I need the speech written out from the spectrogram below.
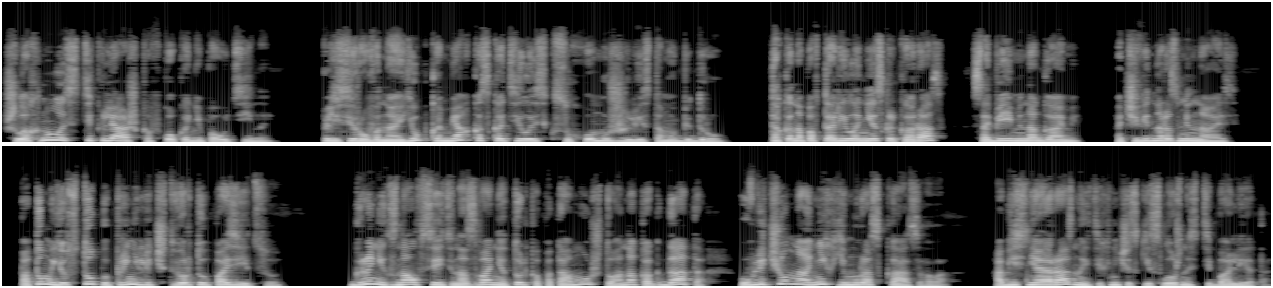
шелохнулась стекляшка в коконе паутины. Плессированная юбка мягко скатилась к сухому жилистому бедру. Так она повторила несколько раз с обеими ногами, очевидно разминаясь. Потом ее стопы приняли четвертую позицию. Грених знал все эти названия только потому, что она когда-то увлеченно о них ему рассказывала, объясняя разные технические сложности балета.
